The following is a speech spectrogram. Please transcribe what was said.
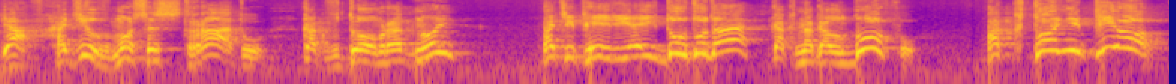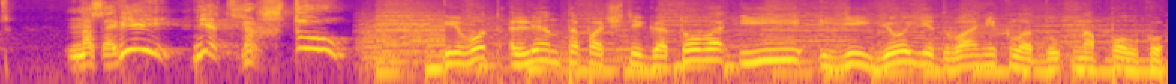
Я входил в Мосэстраду, как в дом родной, а теперь я иду туда, как на Голгофу. А кто не пьет? Назови! Нет, я жду! И вот лента почти готова, и ее едва не кладут на полку.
